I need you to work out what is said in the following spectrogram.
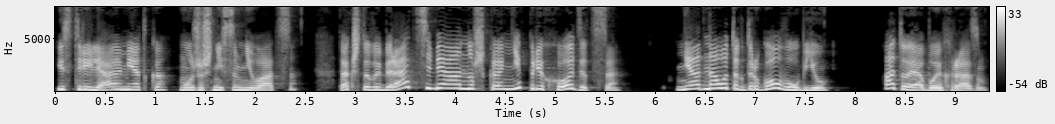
И стреляю метко, можешь не сомневаться. Так что выбирать себя, Аннушка, не приходится. Ни одного так другого убью, а то и обоих разом.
